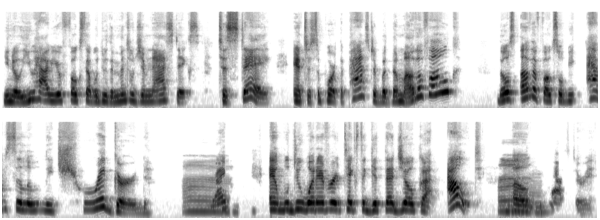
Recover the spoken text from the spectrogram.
you know you have your folks that will do the mental gymnastics to stay and to support the pastor but them other folk those other folks will be absolutely triggered right? Mm. And will do whatever it takes to get that joker out of the Mm. pastorate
